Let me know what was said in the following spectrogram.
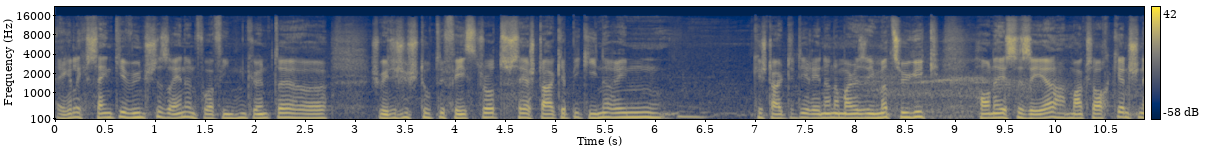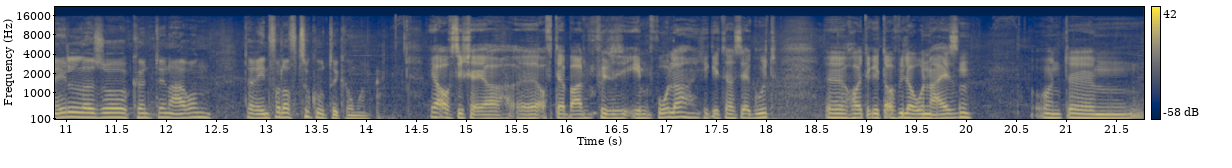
eigentlich sein gewünschtes Rennen vorfinden könnte. Äh, schwedische Stute Festrod, sehr starke Beginnerin, gestaltet die Rennen normalerweise immer zügig. Hauna SSR mag es auch gern schnell, also könnte in Aaron der Rennverlauf zugutekommen. Ja, auf sicher, ja. Äh, auf der Bahn fühlt sich eben wohler. Hier geht er sehr gut. Äh, heute geht er auch wieder ohne Eisen. Und ähm,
